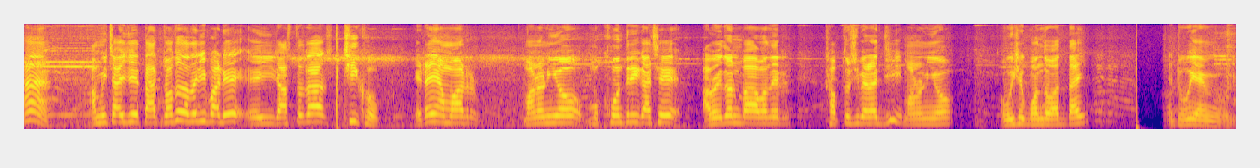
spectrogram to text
হ্যাঁ আমি চাই যে তার যত তাড়াতাড়ি পারে এই রাস্তাটা ঠিক হোক। এটাই আমার মাননীয় মুখ্যমন্ত্রীর কাছে আবেদন বা আমাদের সপ্তর্ষি ব্যানার্জি মাননীয় অভিষেক বন্দ্যোপাধ্যায় এটুকুই আমি বলি।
